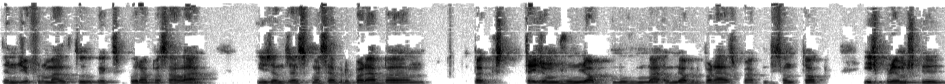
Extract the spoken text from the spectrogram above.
tem-nos informado de tudo o que é que se poderá passar lá e a gente já se começa a preparar para, para que estejamos melhor, melhor preparados para a competição de toque e esperemos que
